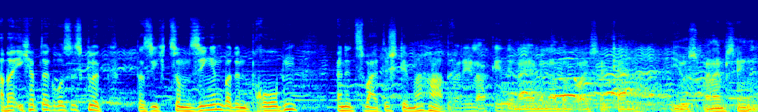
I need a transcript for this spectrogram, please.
Aber ich habe da großes Glück, dass ich zum Singen bei den Proben eine zweite Stimme habe. very lucky that I have another voice I can use when I'm singing.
